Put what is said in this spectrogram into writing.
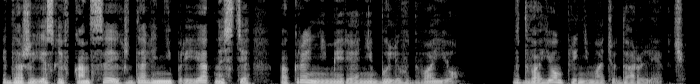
И даже если в конце их ждали неприятности, по крайней мере, они были вдвоем. Вдвоем принимать удар легче.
